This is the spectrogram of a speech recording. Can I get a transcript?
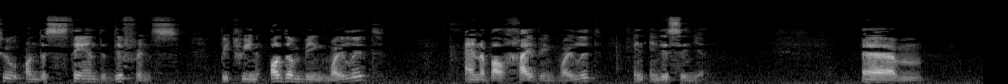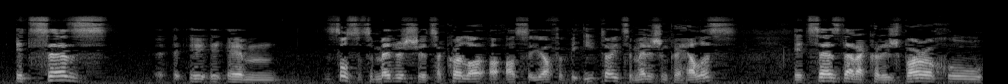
to understand the difference between Adam being moilid and a Balchai being moilid in, in this inyan. Um, it says, um, it's also it's a medrash. It's a kol also yafa beito. It's a medrash in Koheles. It says that Hakadosh Baruch Hu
